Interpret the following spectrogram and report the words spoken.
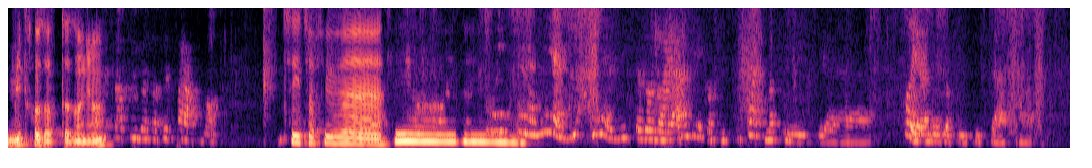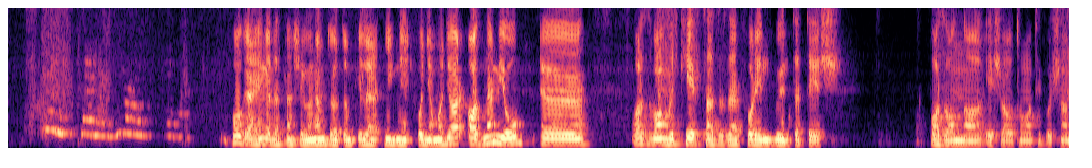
Mit hozott az anya? Cicafüvet, jaj, de jó. Ez? Az ajándék a kis cicáknak? Igen. Ajándék a kis cicáknak. Polgári engedetlenséggel nem töltöm ki, lehet nyigni, hogy fogy a magyar. Az nem jó. Ö, az van, hogy 200 ezer forint büntetés azonnal és automatikusan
